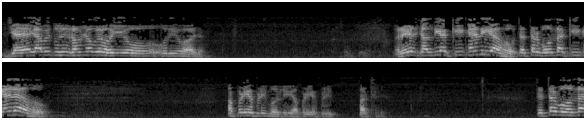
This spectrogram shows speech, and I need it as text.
ਜੈ ਜਾਂ ਵੀ ਤੁਸੀਂ ਸਮਝੋਗੇ ਹੋਈ ਉਹਦੀ ਆਵਾਜ਼ ਰੇਲ ਚੱਲਦੀ ਹੈ ਕੀ ਕਹਿੰਦੀ ਹੈ ਉਹ? ਤਿੱਤਰ ਬੋਲਦਾ, ਕੀ ਕਹਿੰਦਾ ਉਹ? ਆਪਣੀ ਆਪਣੀ ਬੋਲੀ, ਆਪਣੀ ਆਪਣੀ ਅਰਥ ਨੇ। ਤਿੱਤਰ ਬੋਲਦਾ,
